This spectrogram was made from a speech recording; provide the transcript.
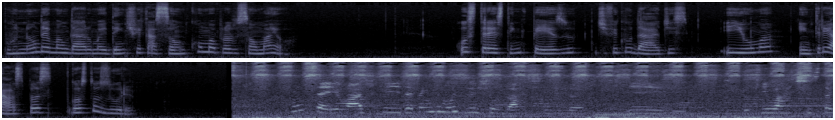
por não demandar uma identificação com uma produção maior. Os três têm peso, dificuldades e uma, entre aspas, gostosura. Não sei, eu acho que depende muito do estilo do artista e do que o artista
